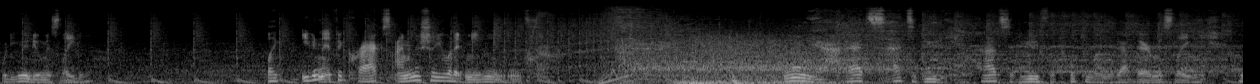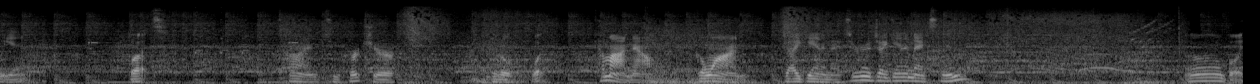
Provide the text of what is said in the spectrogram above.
What are you gonna do, Miss Lady? Like, even if it cracks, I'm gonna show you what it means. Oh yeah, that's that's a beauty. That's a beautiful Pokemon you got there, Miss Lady. Oh yeah. But time to hurt your little what? Come on now. Go on. Gigantamax. You're gonna Gigantamax him? Oh boy.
